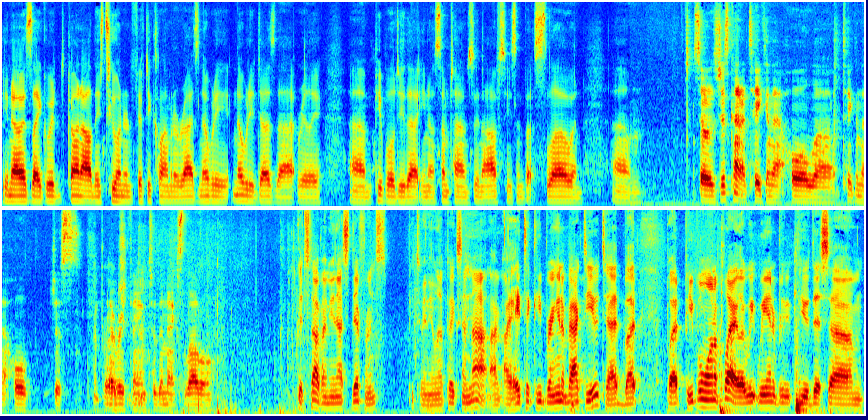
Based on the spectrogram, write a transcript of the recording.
You know, it's like we'd gone out on these 250 kilometer rides. Nobody, nobody does that really. Um, people do that, you know, sometimes in the off season, but slow. And um, so it was just kind of taking that whole, uh, taking that whole, just Approach, everything yeah. to the next level. Good stuff. I mean, that's the difference between the Olympics and not. I, I hate to keep bringing it back to you, Ted, but but people want to play. Like we, we interviewed this um,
